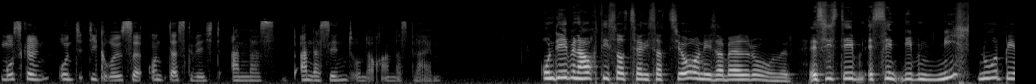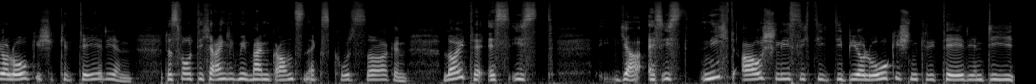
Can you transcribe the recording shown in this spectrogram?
Muskeln und die Größe und das Gewicht anders, anders sind und auch anders bleiben. Und eben auch die Sozialisation, Isabel Rohner. Es, ist eben, es sind eben nicht nur biologische Kriterien. Das wollte ich eigentlich mit meinem ganzen Exkurs sagen. Leute, es ist, ja, es ist nicht ausschließlich die, die biologischen Kriterien, die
